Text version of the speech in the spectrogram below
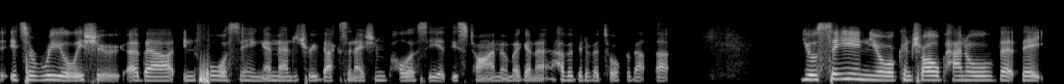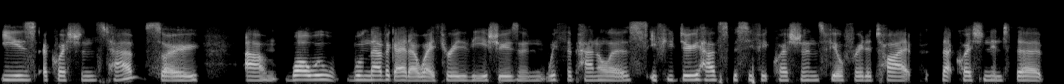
it's a real issue about enforcing a mandatory vaccination policy at this time, and we're going to have a bit of a talk about that. You'll see in your control panel that there is a questions tab. So um, while we'll, we'll navigate our way through the issues and with the panelists, if you do have specific questions, feel free to type that question into the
